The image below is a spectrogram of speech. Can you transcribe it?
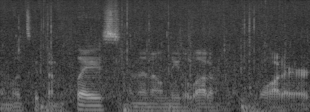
And let's get them placed, and then I'll need a lot of water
